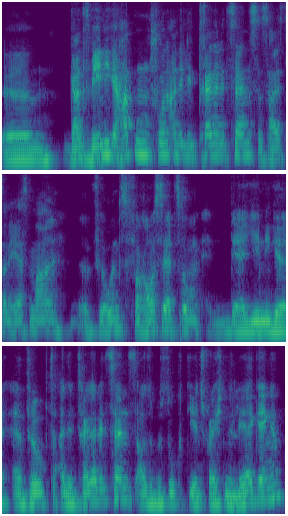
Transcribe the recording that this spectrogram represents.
Ähm, ganz wenige hatten schon eine Trainerlizenz. Das heißt dann erstmal äh, für uns Voraussetzung, derjenige erwirbt eine Trainerlizenz, also besucht die entsprechenden Lehrgänge.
